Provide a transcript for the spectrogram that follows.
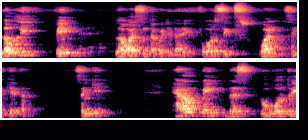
ಲವ್ಲಿ ಪಿಂಕ್ ಲವರ್ಸ್ ಅಂತ ಕೊಟ್ಟಿದ್ದಾರೆ. ಫೋರ್, ಸಿಕ್ಸ್, ಒನ್ ಸಂಕೇತ. ಸಂಖ್ಯೆ. Have pink dress two, four, three?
